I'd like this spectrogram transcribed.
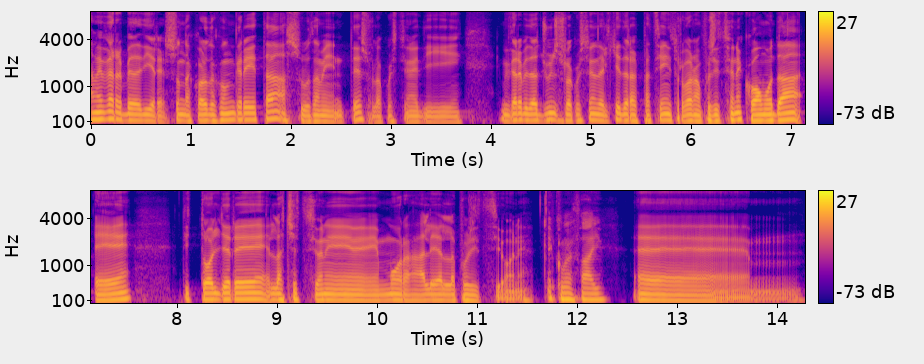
A me verrebbe da dire, sono d'accordo con Greta assolutamente sulla questione di... Mi verrebbe da aggiungere sulla questione del chiedere al paziente di trovare una posizione comoda e di togliere l'accezione morale alla posizione. E come fai? Ehm,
